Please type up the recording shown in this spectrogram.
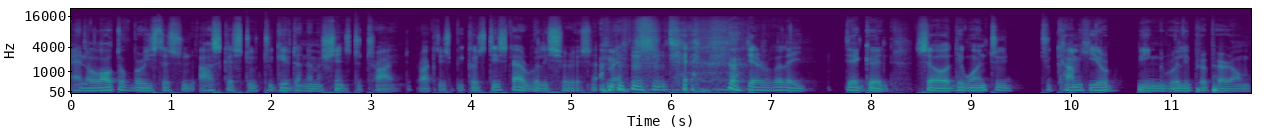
and a lot of baristas would ask us to to give them the machines to try to practice because these guys are really serious. I mean, they're really they're good, so they want to to come here being really prepared on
